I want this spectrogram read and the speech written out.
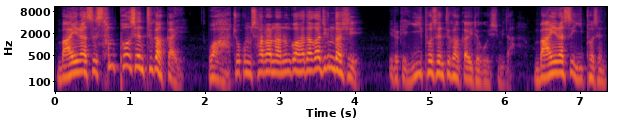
마이너스 3% 가까이. 와, 조금 살아나는 거 하다가 지금 다시 이렇게 2% 가까이 되고 있습니다. 마이너스 2%.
